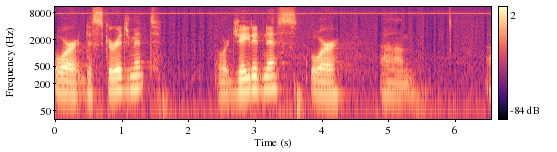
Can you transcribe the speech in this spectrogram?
or discouragement or jadedness or um, uh,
